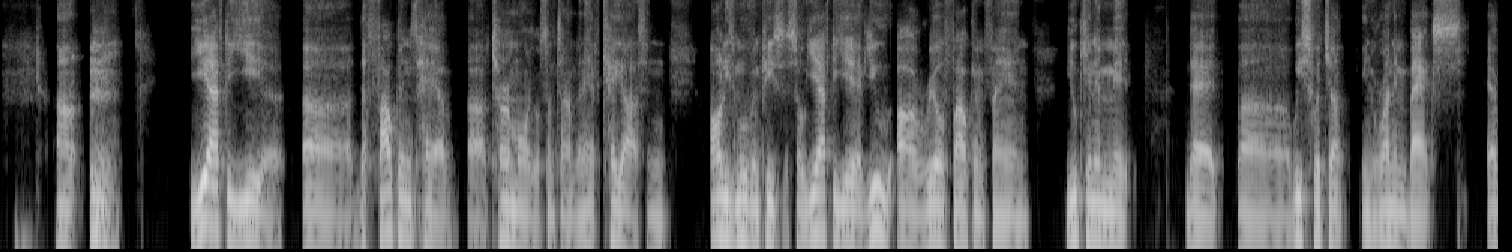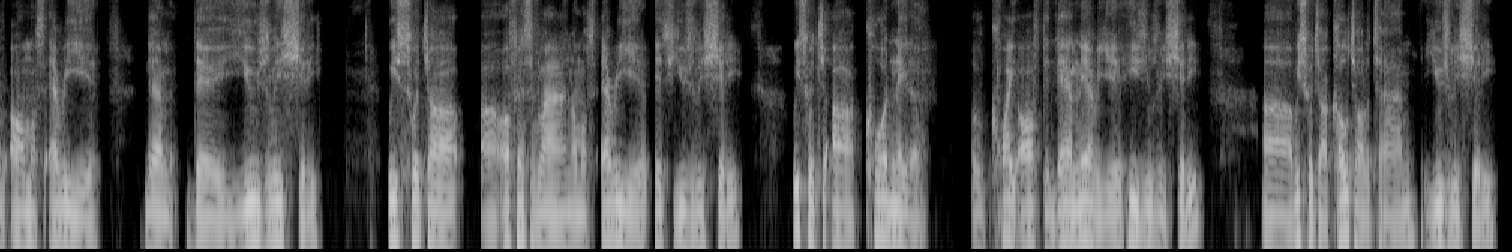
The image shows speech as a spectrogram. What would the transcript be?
Uh, year after year, uh, the Falcons have uh, turmoil sometimes, and they have chaos, and all these moving pieces. So year after year, if you are a real Falcon fan, you can admit that uh, we switch up, you know, running backs every, almost every year. They're, they're usually shitty. We switch our, our offensive line almost every year. It's usually shitty. We switch our coordinator uh, quite often, damn near every year. He's usually shitty. Uh, we switch our coach all the time, usually shitty.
